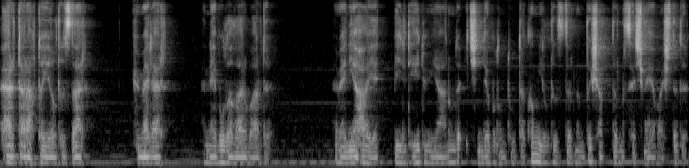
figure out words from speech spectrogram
Her tarafta yıldızlar, kümeler, nebulalar vardı. Ve nihayet bildiği dünyanın da içinde bulunduğu takım yıldızlarının dış hatlarını seçmeye başladı.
